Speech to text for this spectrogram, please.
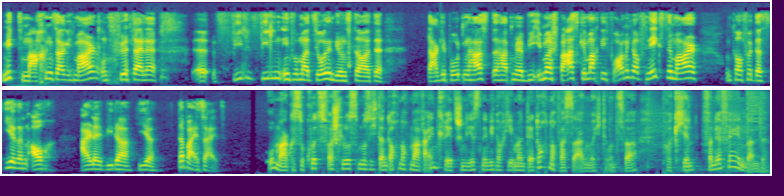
mitmachen, sage ich mal, und für deine äh, viel, vielen Informationen, die uns da heute dargeboten hast. Hat mir wie immer Spaß gemacht. Ich freue mich aufs nächste Mal und hoffe, dass ihr dann auch alle wieder hier dabei seid. Oh, Markus, so kurz vor Schluss muss ich dann doch noch mal reingrätschen. Hier ist nämlich noch jemand, der doch noch was sagen möchte, und zwar Brückchen von der Ferienbande.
